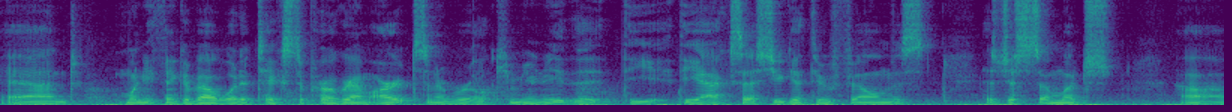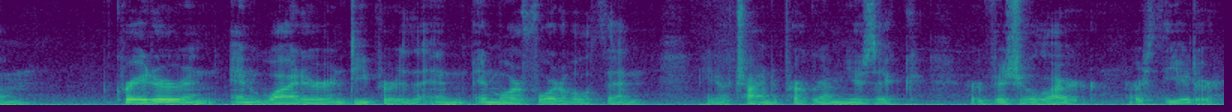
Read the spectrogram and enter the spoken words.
and when you think about what it takes to program arts in a rural community, the the, the access you get through film is is just so much um, greater and, and wider and deeper th- and, and more affordable than you know trying to program music or visual art or theater.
